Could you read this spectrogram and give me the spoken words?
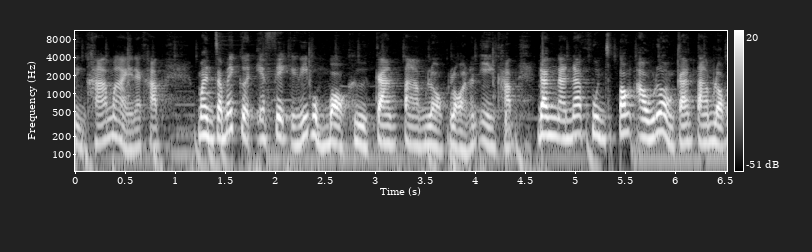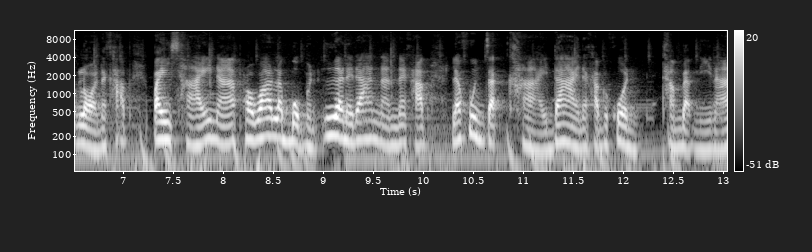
สินค้าใหม่นะครับมันจะไม่เกิดเอฟเฟกต์อย่างที่ผมบอกคือการตามหลอกหลอนนั่นเองครับดังนั้นนะคุณจะต้องเอาเรื่องของการตามหลอกหลอนนะครับไปใช้นะ เพราะว่าระบบมันเอื้อในด้านนั้นนะครับแล้วคุณจะขายได้นะครับทุกคนทำแบบนี้นะ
